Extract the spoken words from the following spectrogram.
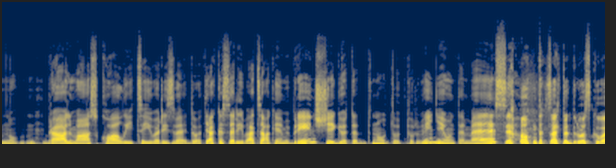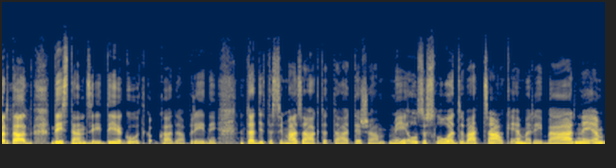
nu, brāļu māsu koalīciju var izveidot. Ja, kas arī vecākiem ir brīnišķīgi, jo tad nu, tu, tur viņi un mēs, ja, un tas ar drusku var tādu distanciju mm -hmm. iegūt kaut kādā brīdī. Nu, tad, ja tas ir mazāk, tad tā ir tiešām milzu slodze vecākiem, arī bērniem.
